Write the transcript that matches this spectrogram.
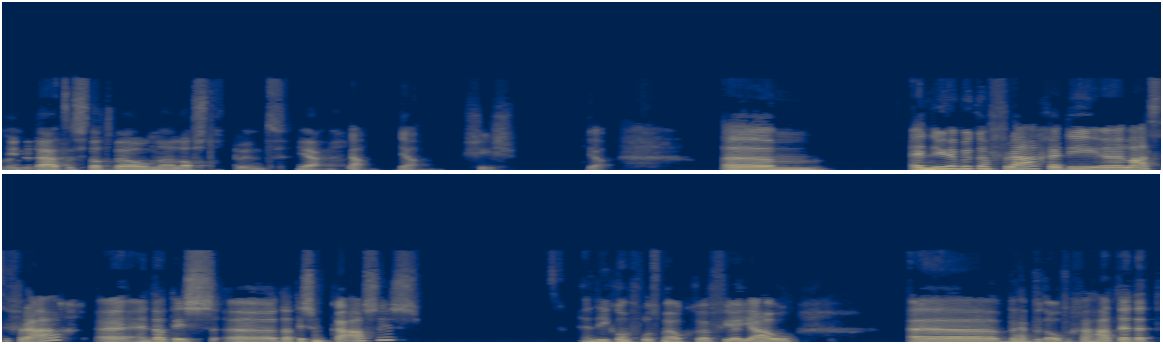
inderdaad is dat wel een lastig punt. Ja, ja, ja precies. Ja. Um, en nu heb ik een vraag, die uh, laatste vraag. Uh, en dat is, uh, dat is een casus. En die komt volgens mij ook via jou. we hebben het over gehad. Hè, dat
